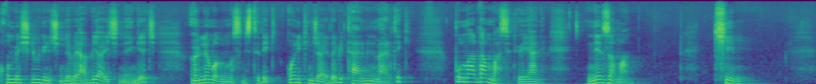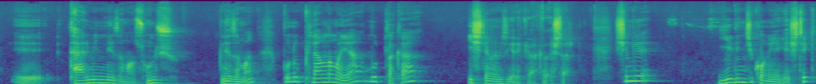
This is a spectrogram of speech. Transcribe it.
15-20 gün içinde veya bir ay içinde en geç önlem alınmasını istedik. 12. ayda bir termin verdik. Bunlardan bahsediyor. Yani ne zaman, kim, e, termin ne zaman, sonuç ne zaman bunu planlamaya mutlaka işlememiz gerekiyor arkadaşlar. Şimdi 7. konuya geçtik.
